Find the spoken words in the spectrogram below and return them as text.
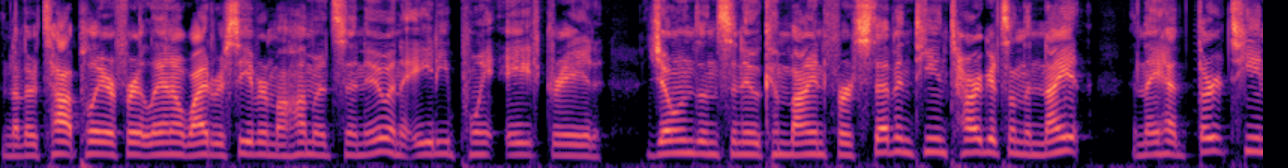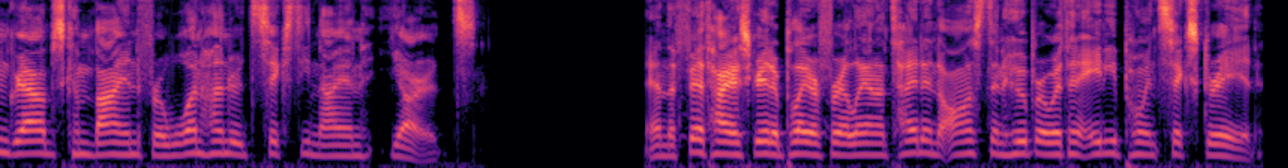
Another top player for Atlanta, wide receiver Mohamed Sanu, an 80.8 grade. Jones and Sanu combined for 17 targets on the night, and they had 13 grabs combined for 169 yards. And the fifth highest graded player for Atlanta, tight end Austin Hooper with an 80.6 grade.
